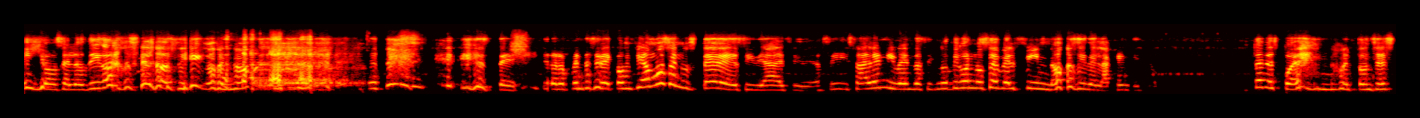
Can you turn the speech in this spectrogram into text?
y yo se los digo, no se los digo, ¿no? este, y de repente así de confiamos en ustedes y de, así, de así salen y ven así, no digo, no se ve el fin, ¿no? Así de la gente. ustedes pueden, ¿no? Entonces,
